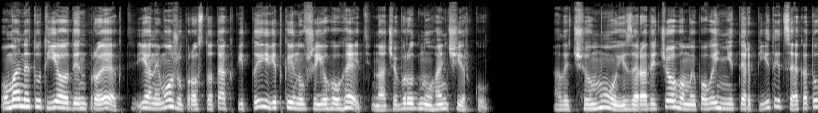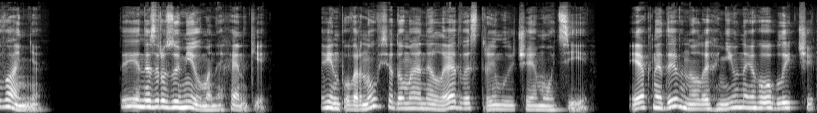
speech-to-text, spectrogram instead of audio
у мене тут є один проект, я не можу просто так піти, відкинувши його геть, наче брудну ганчірку. Але чому і заради чого ми повинні терпіти це катування? Ти не зрозумів мене, Хенкі. Він повернувся до мене, ледве стримуючи емоції. Як не дивно, але гнів на його обличчі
